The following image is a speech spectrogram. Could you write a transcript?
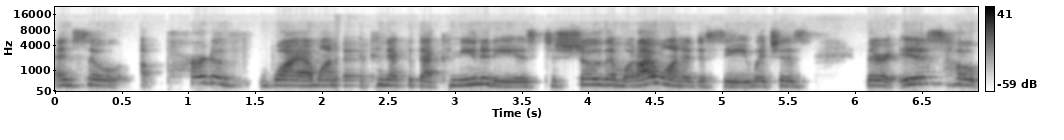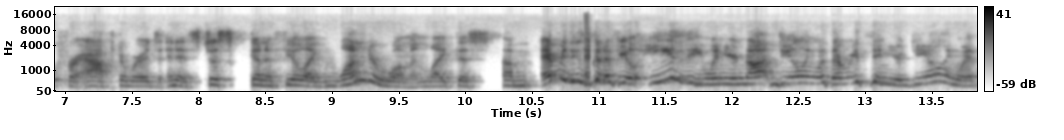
And so, part of why I want to connect with that community is to show them what I wanted to see, which is there is hope for afterwards and it's just going to feel like wonder woman like this um, everything's going to feel easy when you're not dealing with everything you're dealing with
